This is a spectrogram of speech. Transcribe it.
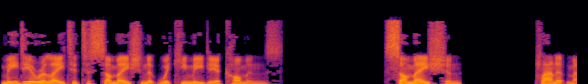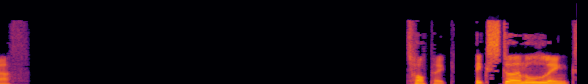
Media related to summation at Wikimedia Commons. Summation. PlanetMath. Topic: External links.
